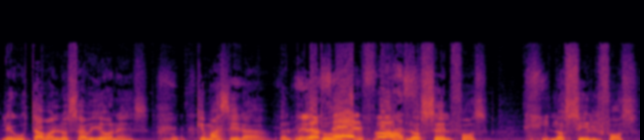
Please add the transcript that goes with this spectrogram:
le gustaban los aviones, ¿qué más era? El Los elfos. Los elfos, los silfos,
